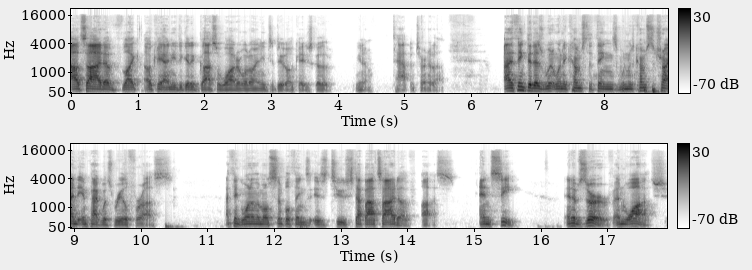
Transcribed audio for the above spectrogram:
outside of like, okay, I need to get a glass of water. What do I need to do? Okay, just go to you know tap and turn it on. I think that as when, when it comes to things, when it comes to trying to impact what's real for us, I think one of the most simple things is to step outside of us and see and observe and watch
